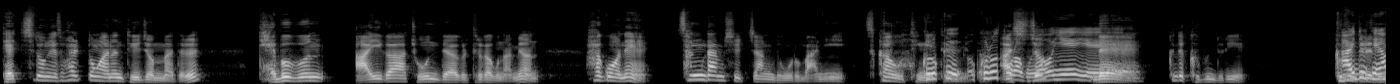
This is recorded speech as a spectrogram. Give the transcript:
대치동에서 활동하는 돼지 엄마들 대부분 아이가 좋은 대학을 들어가고 나면 학원에 상담실장 등으로 많이 스카우팅이 그렇게 됩니다. 그렇더라고요. 아시죠? 예, 예. 네. 근데 그분들이 아이들 그분들의 대학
